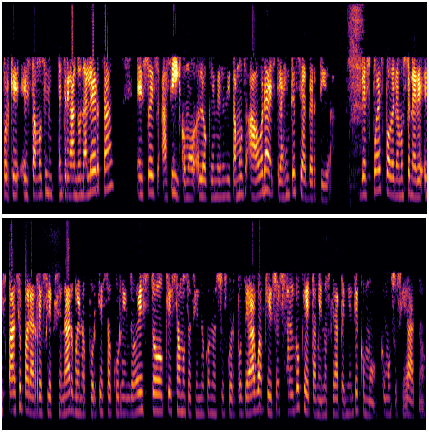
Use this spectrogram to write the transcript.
porque estamos entregando una alerta. Eso es así, como lo que necesitamos ahora es que la gente sea advertida Después podremos tener espacio para reflexionar, bueno, ¿por qué está ocurriendo esto? ¿Qué estamos haciendo con nuestros cuerpos de agua? Que eso es algo que también nos queda pendiente como, como sociedad, ¿no?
